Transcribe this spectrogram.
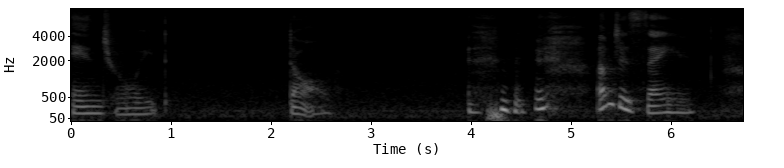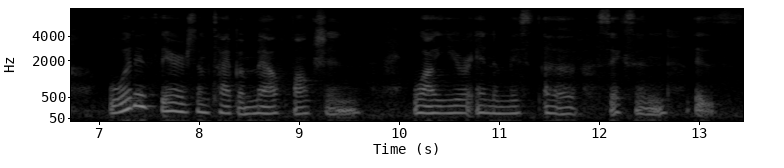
android doll? I'm just saying, what if there's some type of malfunction while you're in the midst of sexing this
